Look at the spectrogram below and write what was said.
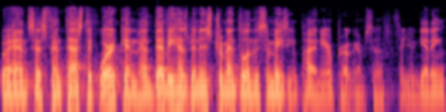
Roanne says fantastic work, and uh, Debbie has been instrumental in this amazing pioneer program. So, so you're getting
